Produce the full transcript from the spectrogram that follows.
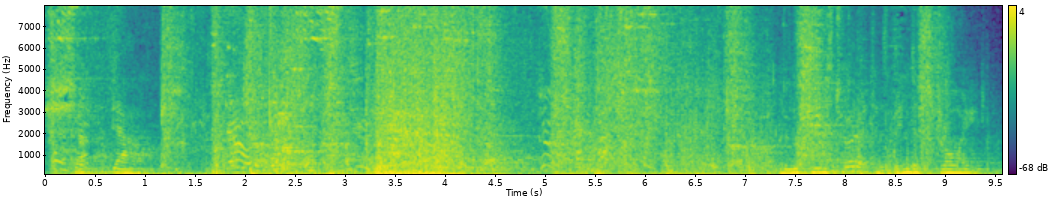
Shut down. Blue Team's turret has been destroyed.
